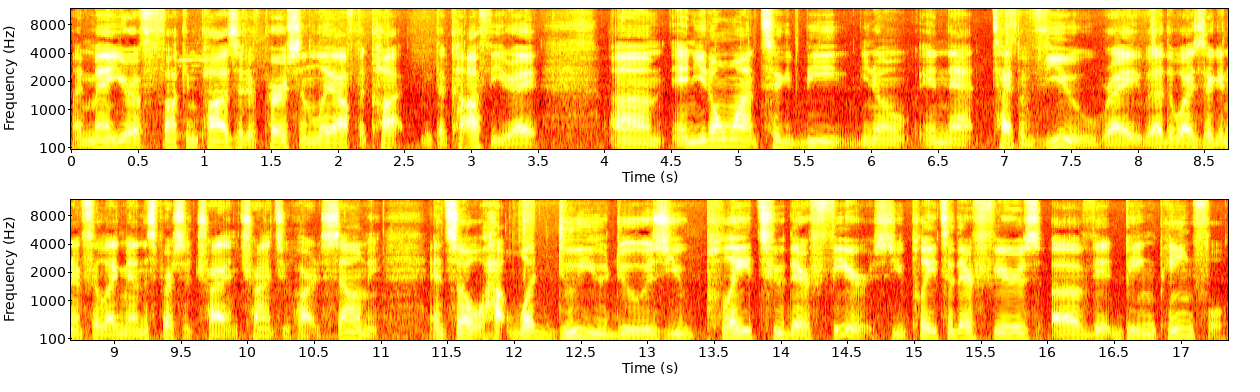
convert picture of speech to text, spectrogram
like man you're a fucking positive person. Lay off the co- the coffee right? Um, and you don't want to be you know in that type of view right? Otherwise they're gonna feel like man this person's trying trying too hard to sell me. And so how, what do you do is you play to their fears. You play to their fears of it being painful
